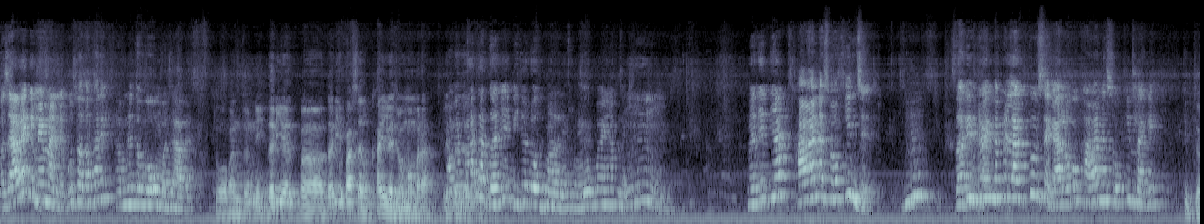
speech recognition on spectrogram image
મજા આવે કે મહેમાનને? પૂછો તો ખરી. અમને તો બહુ મજા આવે. તો વાંધો નહીં. દરિયા દરિયા પાસે ખાઈ લેજો મમરા. લેતા જજો. પાછા દરિયે બીજો ડોઝ મારે એવું કઈ એમ ખાવાના શોખીન છે. શરીર જોઈને તમને લાગતું છે કે આ લોકો ખાવાના શોખીન લાગે. તો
